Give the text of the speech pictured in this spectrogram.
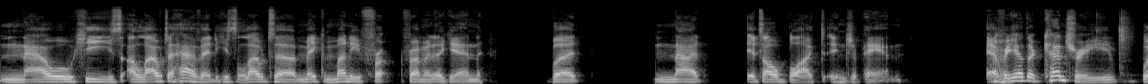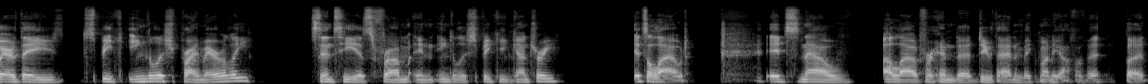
Now he's allowed to have it. He's allowed to make money fr- from it again, but not. It's all blocked in Japan. Every other country where they speak English primarily, since he is from an English speaking country, it's allowed. It's now allowed for him to do that and make money off of it. But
